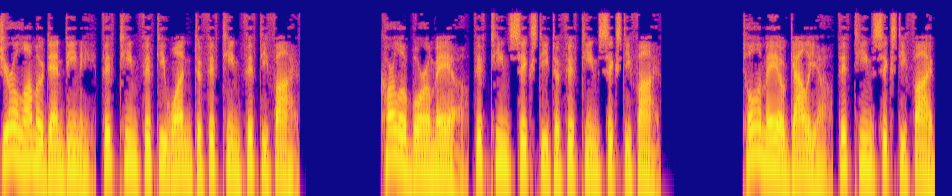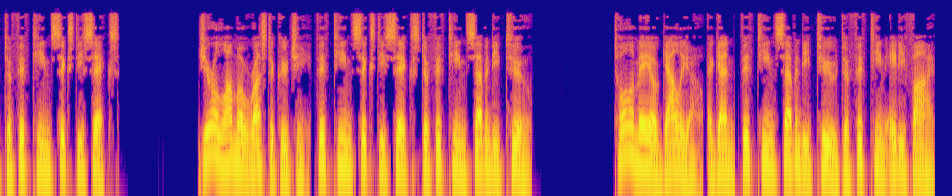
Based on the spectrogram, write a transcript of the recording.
Girolamo Dandini (1551–1555), Carlo Borromeo (1560–1565), Tolomeo Gallio (1565–1566), Girolamo Rusticucci (1566–1572). Tolomeo Gallio again 1572 to 1585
